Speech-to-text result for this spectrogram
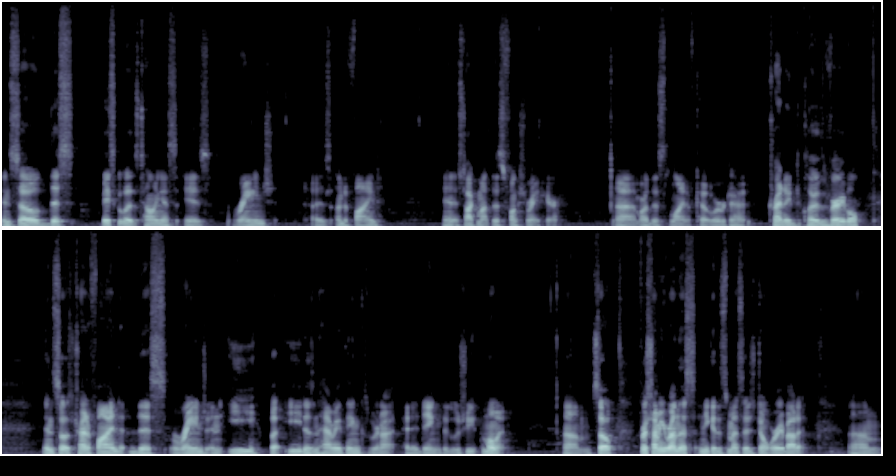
and so this basically what it's telling us is range is undefined, and it's talking about this function right here, um, or this line of code where we're trying to declare this variable. And so it's trying to find this range in E, but E doesn't have anything because we're not editing the Google Sheet at the moment. Um, so first time you run this and you get this message, don't worry about it. Um,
